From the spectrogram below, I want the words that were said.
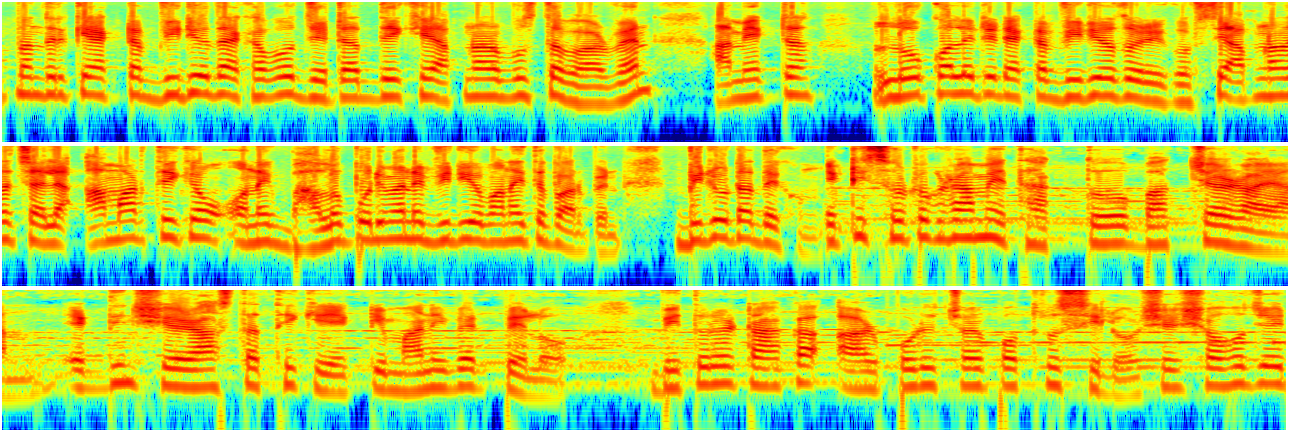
আপনাদেরকে একটা ভিডিও দেখাবো যেটা দেখে আপনারা বুঝতে পারবেন, আমি একটা লো কোয়ালিটির একটা ভিডিও তৈরি করছি। আপনারা চাইলে আমার থেকেও অনেক ভালো পরিমাণে ভিডিও বানাইতে পারবেন। ভিডিওটা দেখুন। একটি ছোট গ্রামে থাকতো বাচ্চা রায়ান। একদিন সে রাস্তা থেকে একটি মানি ব্যাগ পেল। ভিতরে টাকা আর পরিচয়পত্র ছিল। সে সহজেই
